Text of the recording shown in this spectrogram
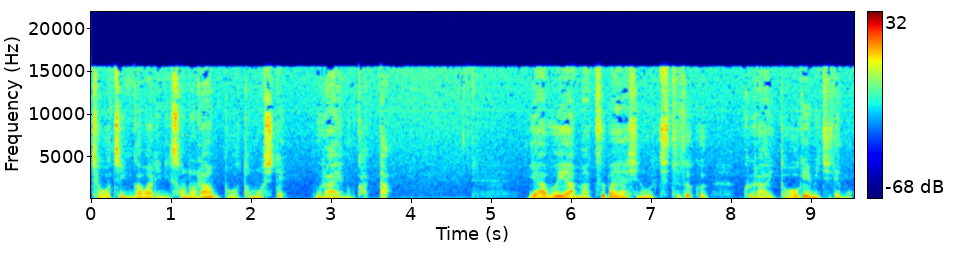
提灯代わりにそのランプを灯して村へ向かった。藪や松林の打ち続く暗い峠道でも、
